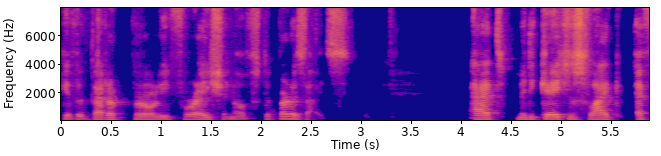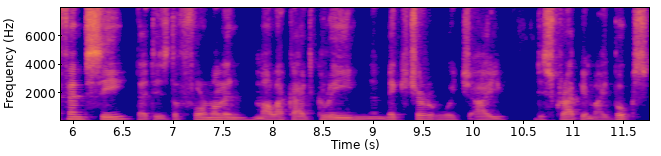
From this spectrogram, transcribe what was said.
give a better proliferation of the parasites. Add medications like FMC, that is the formalin malachite green mixture, which I describe in my books,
